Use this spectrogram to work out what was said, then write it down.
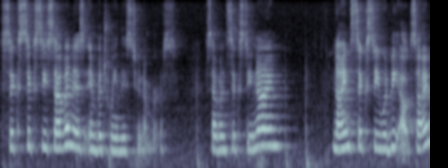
667 is in between these two numbers. 769 960 would be outside.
